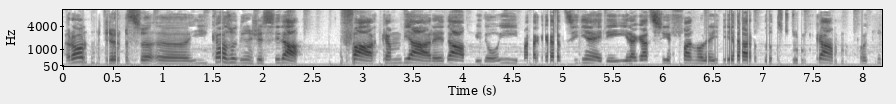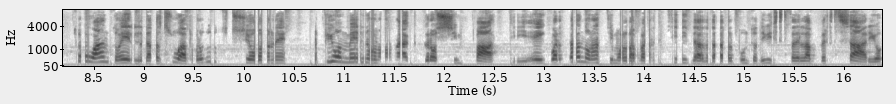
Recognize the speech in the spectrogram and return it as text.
Rodgers eh, in caso di necessità fa cambiare d'abito i magazzinieri, i ragazzi che fanno le yard sul campo e tutto quanto e la sua produzione più o meno non ha grossi impatti. E guardando un attimo la partita dal punto di vista dell'avversario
